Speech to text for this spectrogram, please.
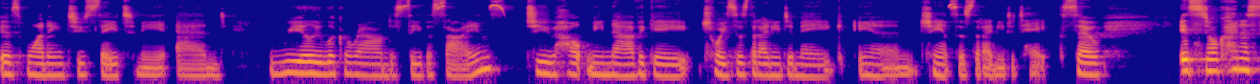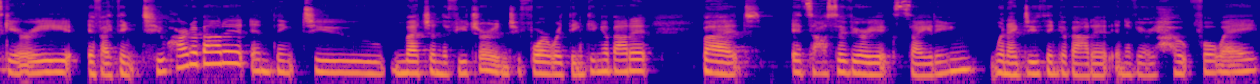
is wanting to say to me and really look around to see the signs to help me navigate choices that I need to make and chances that I need to take. So it's still kind of scary if I think too hard about it and think too much in the future and too forward thinking about it. But it's also very exciting when I do think about it in a very hopeful way,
